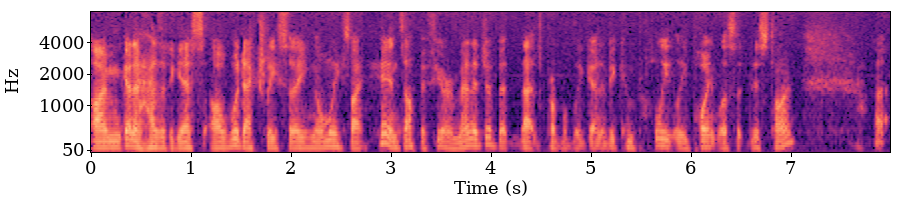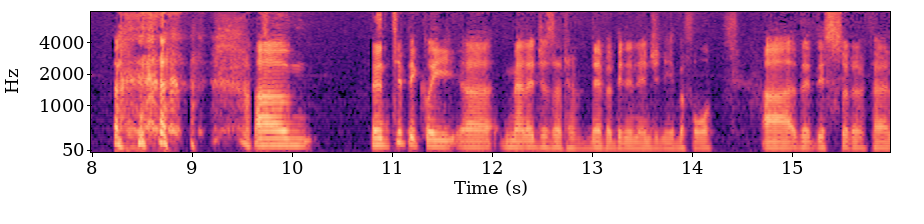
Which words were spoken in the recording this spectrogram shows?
I'm going to hazard a guess. I would actually say normally it's like hands up if you're a manager, but that's probably going to be completely pointless at this time. Uh, um, and typically, uh, managers that have never been an engineer before, uh, that this sort of uh,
